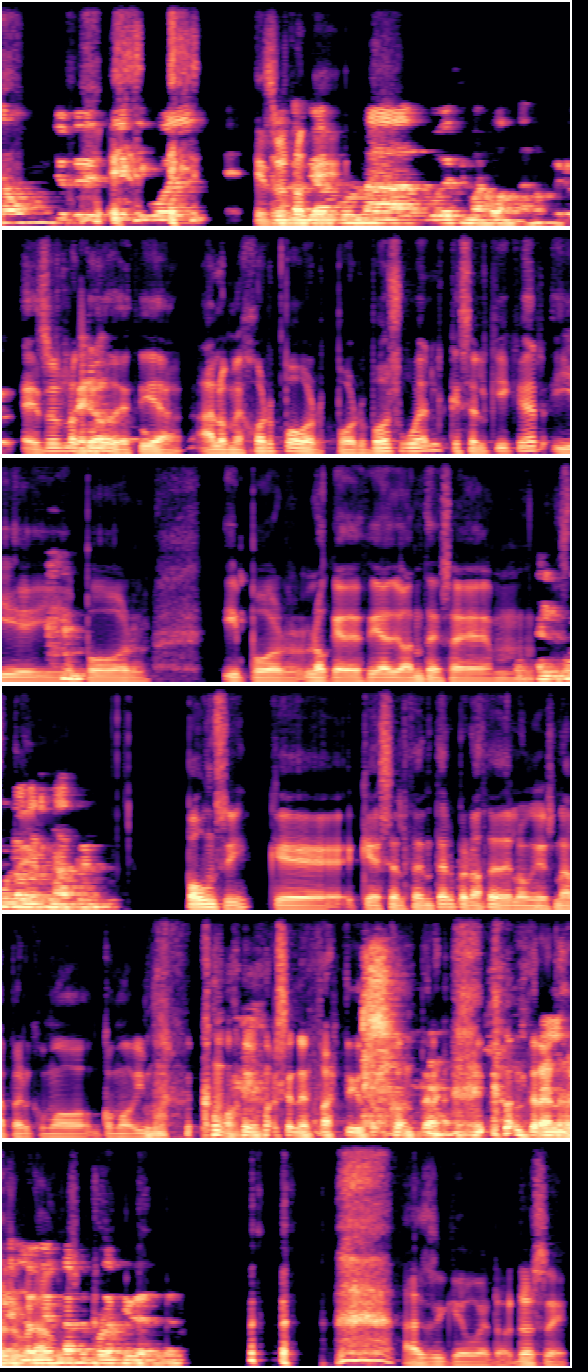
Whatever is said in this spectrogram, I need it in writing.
aún, yo te decía que igual eso es lo que. Una ronda, ¿no? eso es lo que yo decía. A lo mejor por, por Boswell, que es el kicker, y, por. Y por lo que decía yo antes. Em, el un long este, snapper. Ponzi, que, que, es el center, pero hace de long snapper, como, como, vimos, como vimos en el partido contra, contra los el Browns. por accidente. Así que bueno, no sé.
